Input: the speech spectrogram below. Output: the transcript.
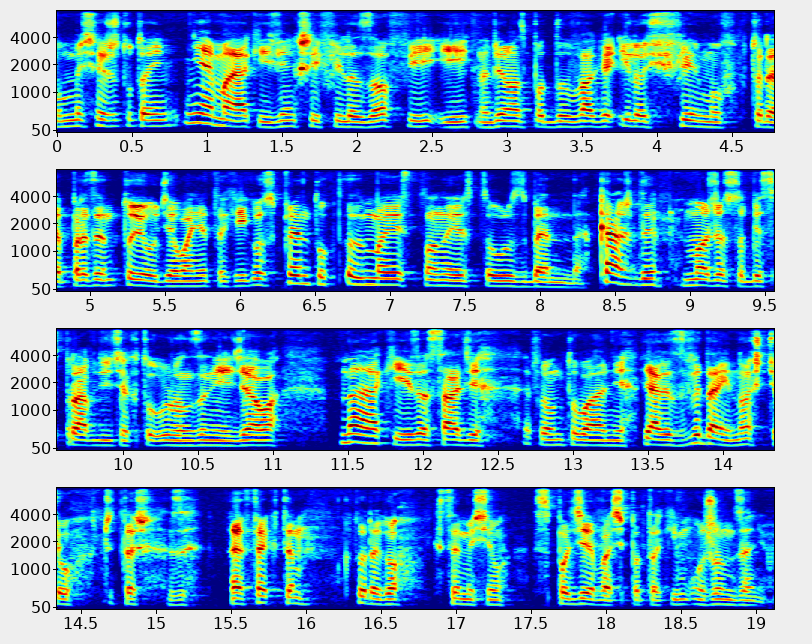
bo myślę, że tutaj nie ma jakiejś większej filozofii i biorąc pod uwagę ilość filmów, które prezentują działanie takiego sprzętu, to z mojej strony jest to już zbędne. Każdy może sobie sprawdzić, jak to urządzenie działa, na jakiej zasadzie, ewentualnie jak z wydajnością, czy też z efektem którego chcemy się spodziewać po takim urządzeniu.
